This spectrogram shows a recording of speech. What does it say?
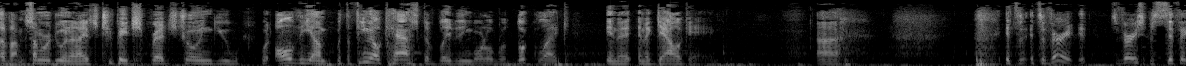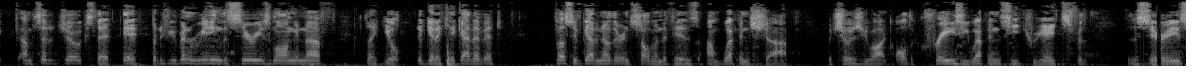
of um Samura doing a nice two page spread showing you what all the um what the female cast of Blade of the Immortal would look like in a in a gal game. Uh, it's it's a very it's a very specific um, set of jokes that if but if you've been reading the series long enough, like you'll you'll get a kick out of it. Plus, we've got another installment of his um, weapons shop, which shows you like all the crazy weapons he creates for for the series.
